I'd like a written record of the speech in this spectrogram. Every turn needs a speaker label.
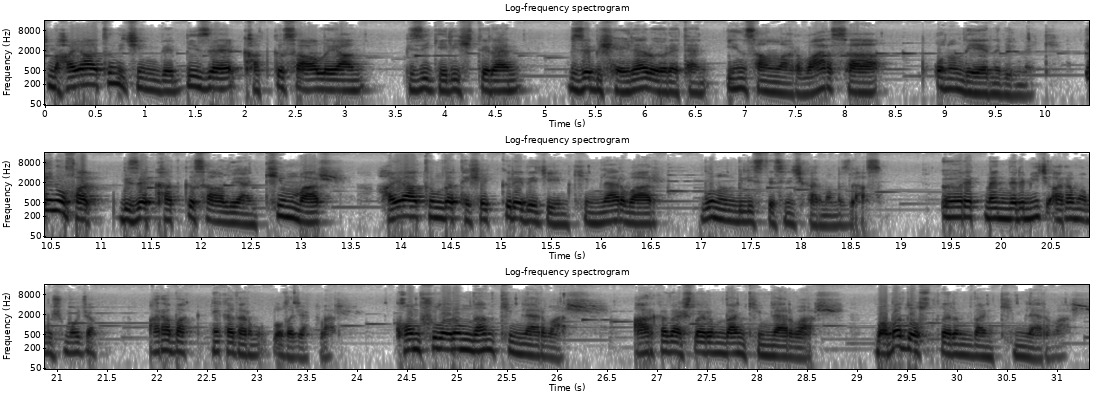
Speaker 1: Şimdi hayatın içinde bize katkı sağlayan, bizi geliştiren, bize bir şeyler öğreten insanlar varsa onun değerini bilmek. En ufak bize katkı sağlayan kim var? Hayatımda teşekkür edeceğim kimler var? Bunun bir listesini çıkarmamız lazım. Öğretmenlerimi hiç aramamışım hocam. Ara bak ne kadar mutlu olacaklar. Komşularımdan kimler var? Arkadaşlarımdan kimler var? Baba dostlarımdan kimler var?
